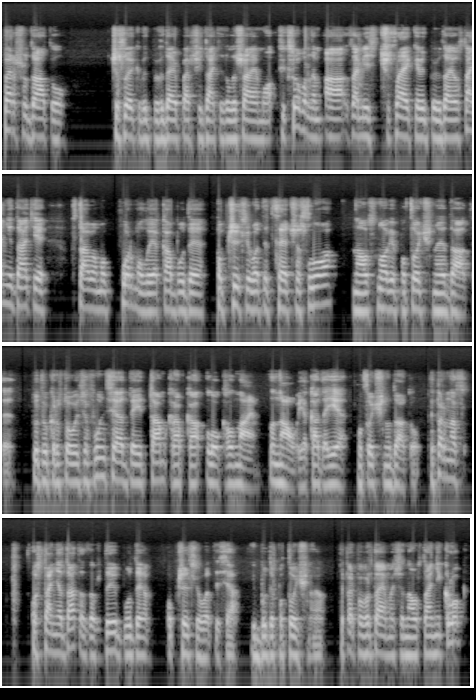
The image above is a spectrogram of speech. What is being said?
Першу дату, число, яке відповідає першій даті, залишаємо фіксованим, а замість числа, яке відповідає останній даті, ставимо формулу, яка буде обчислювати це число на основі поточної дати. Тут використовується функція datetime.localName, яка дає поточну дату. Тепер у нас остання дата завжди буде обчислюватися і буде поточною. Тепер повертаємося на останній крок,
